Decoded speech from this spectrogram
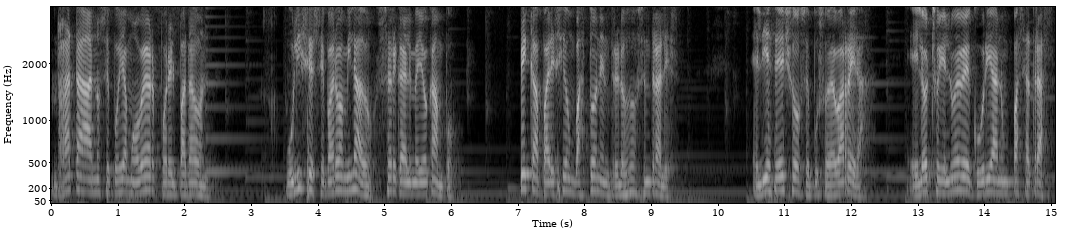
Rata no se podía mover por el patadón. Ulises se paró a mi lado, cerca del mediocampo. Peca parecía un bastón entre los dos centrales. El 10 de ellos se puso de barrera. El 8 y el 9 cubrían un pase atrás.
